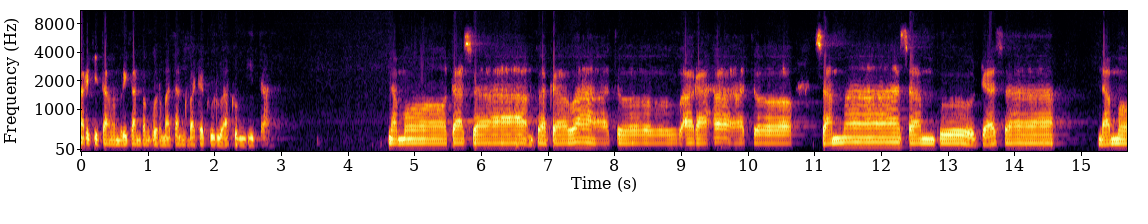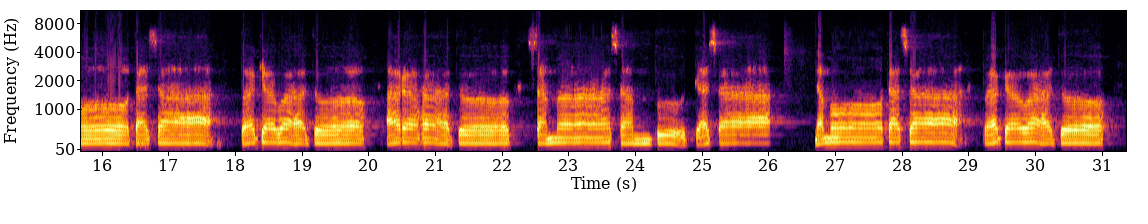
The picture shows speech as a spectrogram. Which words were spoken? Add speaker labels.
Speaker 1: Mari kita memberikan penghormatan kepada guru agung kita. Namo tassa bhagavato arahato sama sambuddhasa. Namo tassa bhagavato arahato sama sambuddhasa. Namo tassa bhagavato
